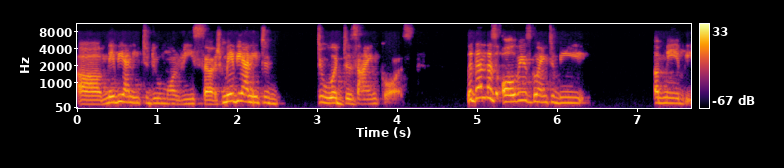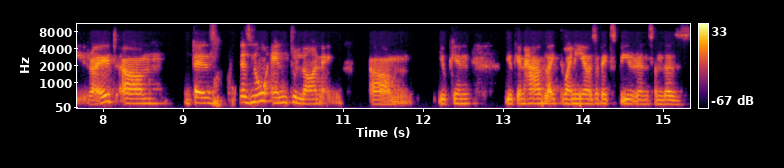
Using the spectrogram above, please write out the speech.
Uh, maybe I need to do more research. Maybe I need to do a design course but then there's always going to be a maybe right um, there's there's no end to learning um, you can you can have like 20 years of experience and there's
